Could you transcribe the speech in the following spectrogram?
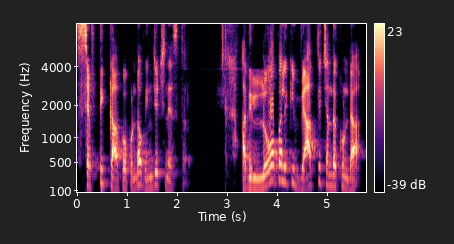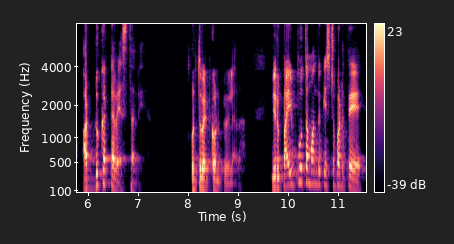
సెఫ్టిక్ కాకోకుండా ఒక ఇంజెక్షన్ వేస్తారు. అది లోపలికి వ్యాప్తి చెందకుండా అడ్డుకట్ట వేస్తుంది. గుర్తుపెట్టుకోండి ప్రియులారా మీరు పైపూత మందుకి ఇష్టపడితే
